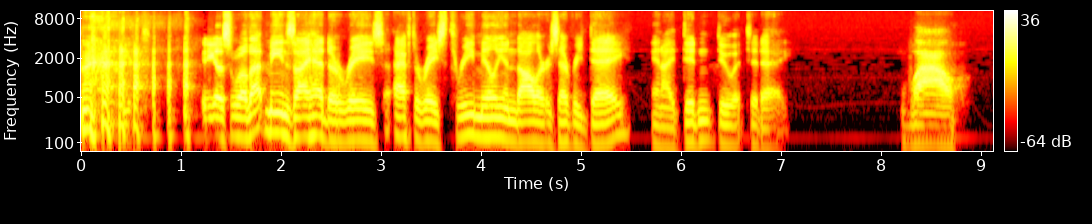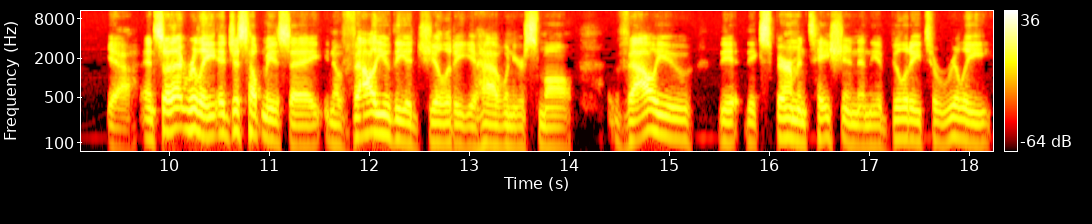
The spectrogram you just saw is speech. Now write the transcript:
he goes, well, that means I had to raise, I have to raise $3 million every day. And I didn't do it today. Wow. Yeah. And so that really, it just helped me to say, you know, value the agility you have when you're small, value the, the experimentation and the ability to really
